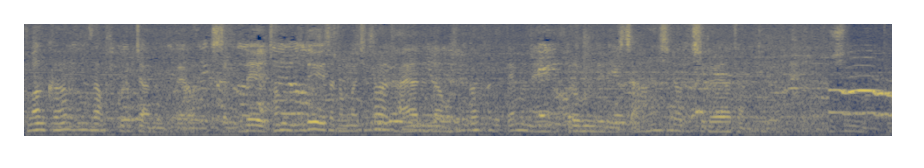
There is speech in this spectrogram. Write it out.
그만큼 항상 부끄럽지 않은 무대로 진짜 무대 저는 무대 위에서 정말 최선을 다해야 된다고 생각하기 때문에 여러분들이 진짜 한시라도 지루해하지 않도록 주시는 만큼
